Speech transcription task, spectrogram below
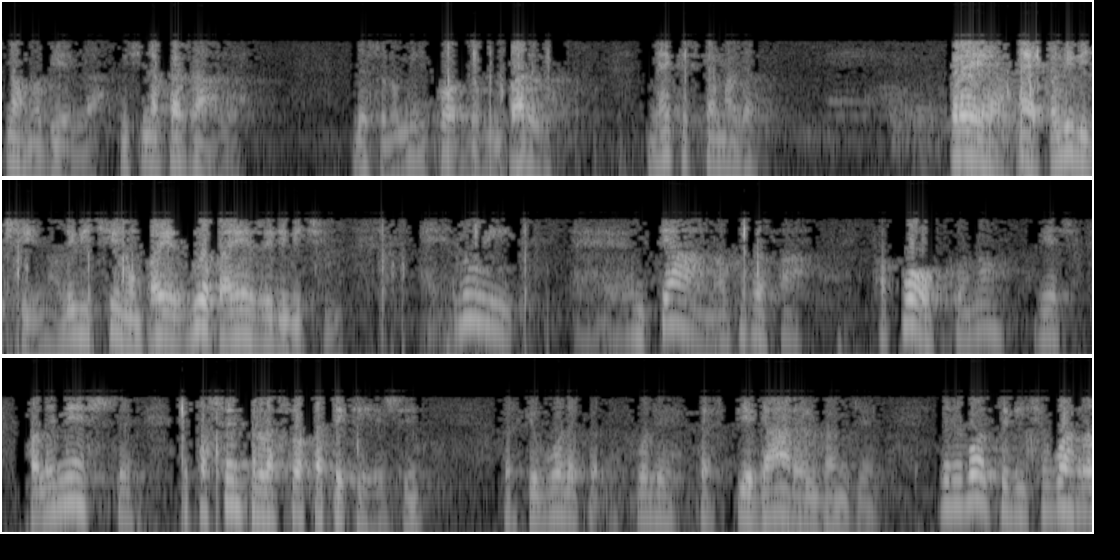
No, no, Biella, vicino a Casale, adesso non mi ricordo, mi pare, non è che si chiama Crea, ecco, lì vicino, lì vicino, paese, due paesi lì vicino. E lui è anziano, cosa fa? Fa poco, no? Riesce, fa le messe e fa sempre la sua catechesi, perché vuole, vuole spiegare il Vangelo. Delle volte dice, guarda,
